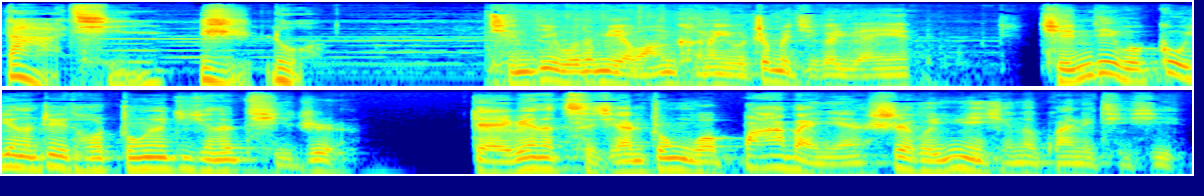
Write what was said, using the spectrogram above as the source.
大秦日落。秦帝国的灭亡可能有这么几个原因：秦帝国构建的这套中央集权的体制，改变了此前中国八百年社会运行的管理体系。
